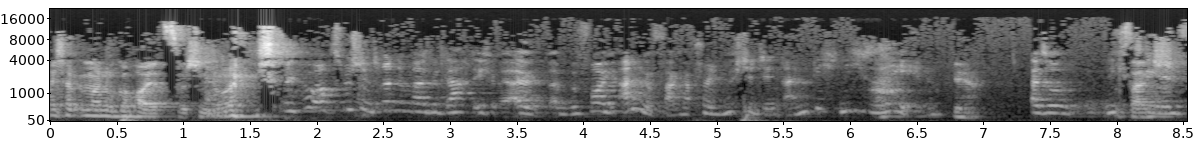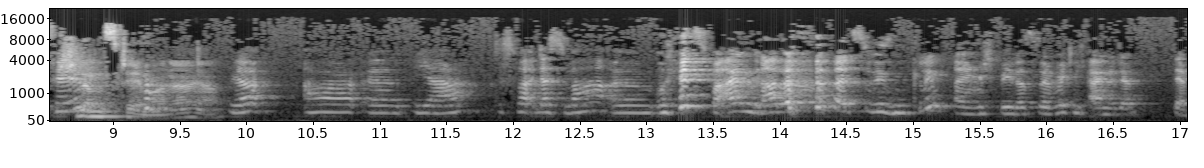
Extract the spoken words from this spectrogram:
Ich habe immer nur geheult zwischendurch. Ich habe auch zwischendrin immer gedacht, ich, äh, bevor ich angefangen habe, schon, ich möchte den eigentlich nicht sehen. Ja, Also das nichts gegen den Film. schlimmes Thema, ne? Ja. Ja, aber äh, ja, das war, das war, ähm, und jetzt vor allem gerade, als du diesen Clip eingespielt hast, der wirklich eine der, der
